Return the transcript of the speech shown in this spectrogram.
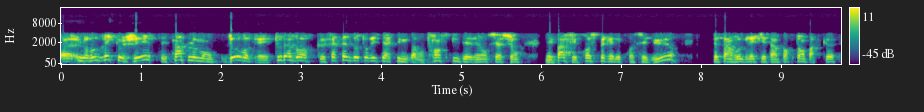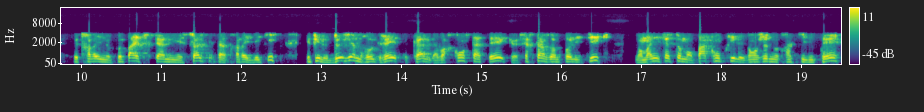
Euh, le regret que j'ai, c'est simplement deux regrets. Tout d'abord, que certaines autorités à qui nous avons transmis des dénonciations n'aient pas fait prospérer les procédures. C'est un regret qui est important parce que le travail ne peut pas être terminé seul, c'est un travail d'équipe. Et puis le deuxième regret, c'est quand même d'avoir constaté que certains hommes politiques n'ont manifestement pas compris les enjeux de notre activité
